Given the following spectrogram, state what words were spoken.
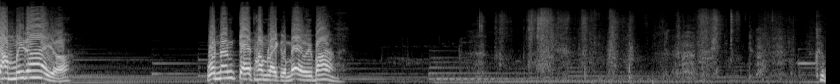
จำไม่ได้เหรอ วันนั้นแกทำอะไรกับแม่ไว้บ้าง คือ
